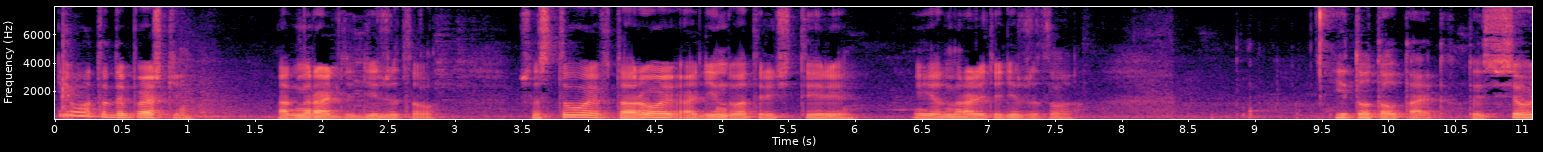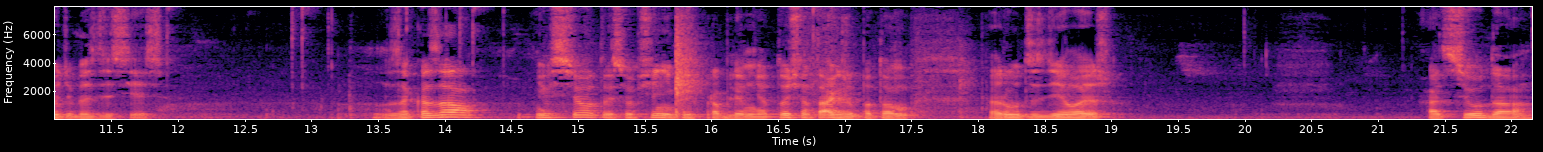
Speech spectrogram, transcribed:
И вот ADP-шки. Admiralty Digital. Шестой, второй, один, два, три, четыре. И Admiralty Digital. И Total Tide. То есть все у тебя здесь есть. Заказал, и все. То есть вообще никаких проблем нет. Точно так же потом root сделаешь отсюда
